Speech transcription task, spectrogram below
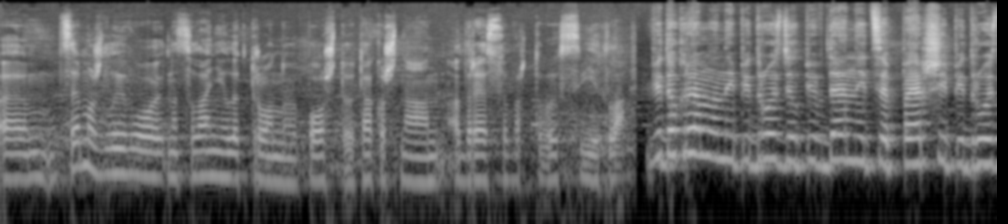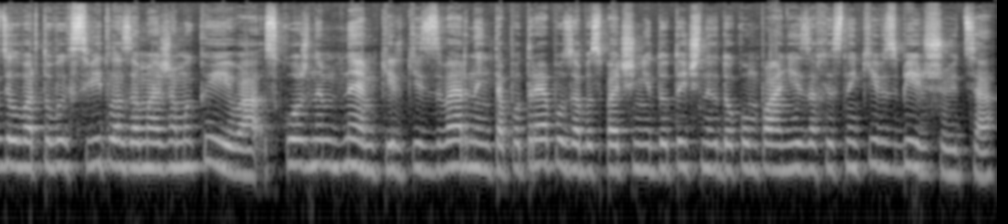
Ем, Це можливо надсилання електронною поштою, також на адресу вартових світла. Відокремлений підрозділ Південний це перший підрозділ вартових світла за межами Києва. З кожним днем кількість звернень та потреб у забезпеченні дотичних до компанії захисників збільшується.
